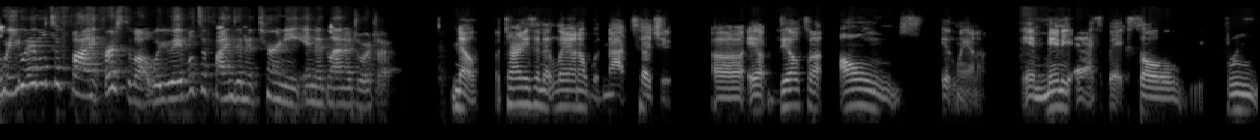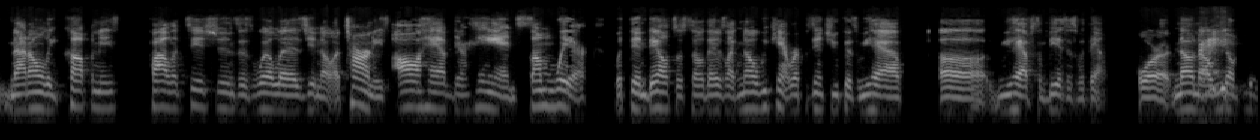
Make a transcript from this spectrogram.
Were you able to find? First of all, were you able to find an attorney in Atlanta, Georgia? No, attorneys in Atlanta would not touch it uh, Delta owns Atlanta in many aspects. So through not only companies, politicians, as well as you know attorneys, all have their hands somewhere within Delta. So there's like, no, we can't represent you because we have uh we have some business with them, or no, no, right. we don't do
